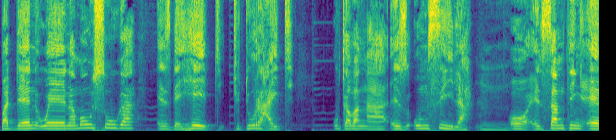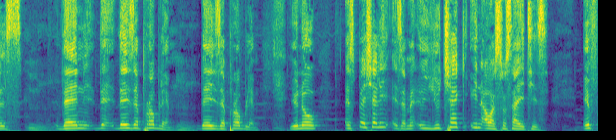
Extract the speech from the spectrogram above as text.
But then when Amousuga as the head to do right, ucabanga as umsila Mm. or as something else, then th- there is a problem. Mm. There is a problem. You know, especially as a man, you check in our societies, if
